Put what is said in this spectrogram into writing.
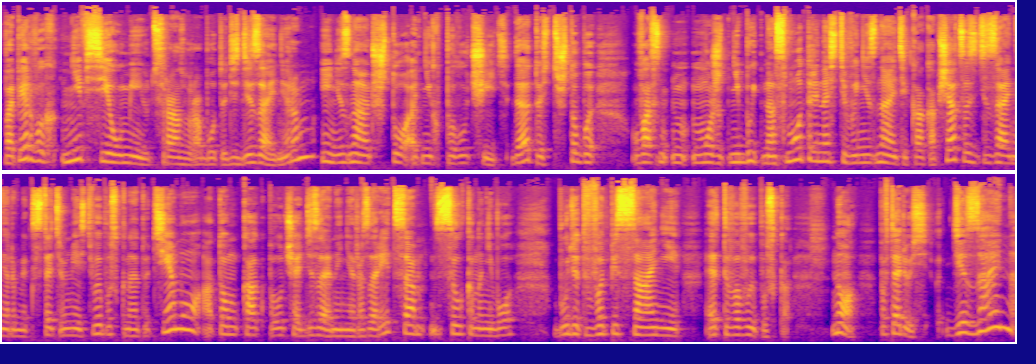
Во-первых, не все умеют сразу работать с дизайнером и не знают, что от них получить, да, то есть чтобы у вас может не быть насмотренности, вы не знаете, как общаться с дизайнерами. Кстати, у меня есть выпуск на эту тему о том, как получать дизайн и не разориться. Ссылка на него будет в описании этого выпуска. Но, повторюсь, дизайн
